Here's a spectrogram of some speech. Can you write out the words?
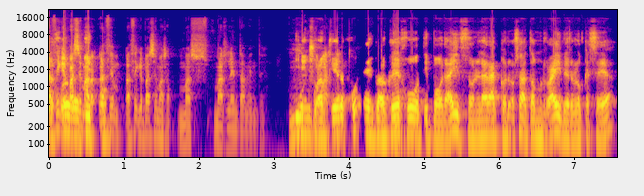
hace que pase, más, tipo- hace, hace que pase más, más, más lentamente. Y en Mucho más cualquier, en cualquier juego tipo Horizon, Lara, o sea, Tomb Raider o lo que sea,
